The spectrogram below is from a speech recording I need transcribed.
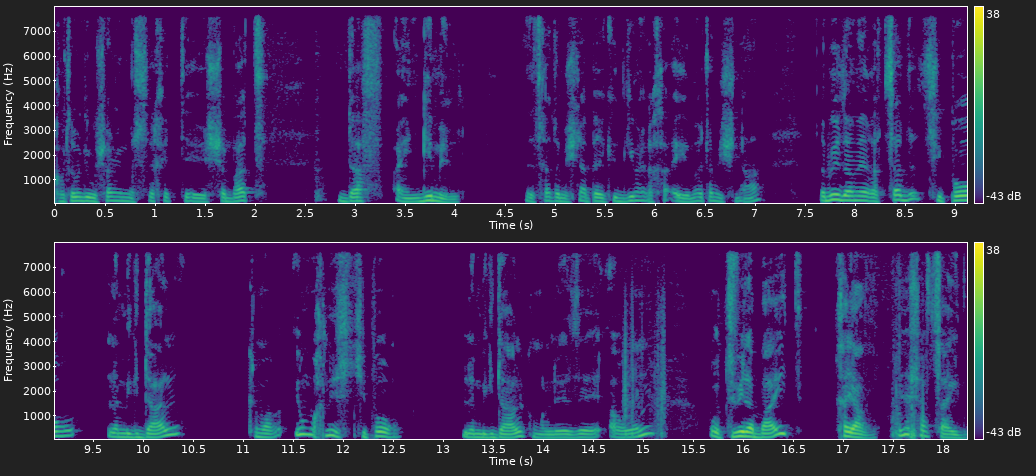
אנחנו תמיד ירושלמי מסכת אה, שבת, דף ע"ג, זה תחילת המשנה, פרק י"ג הלכה ה', אומרת המשנה, רבי יהודה אומר, הצד ציפור למגדל, כלומר, אם הוא מכניס ציפור למגדל, כלומר לאיזה ארון, או צבי לבית, חייב, הנה עכשיו ציד.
